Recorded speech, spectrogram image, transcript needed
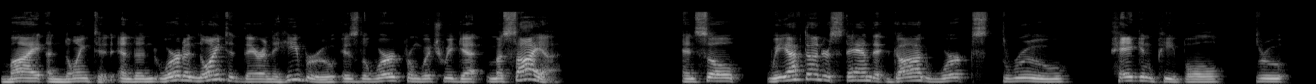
my anointed. And the word anointed there in the Hebrew is the word from which we get Messiah. And so we have to understand that God works through pagan people, through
